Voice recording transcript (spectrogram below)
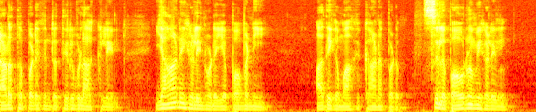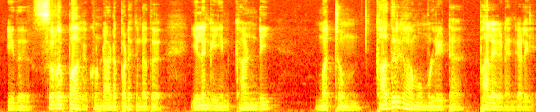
நடத்தப்படுகின்ற திருவிழாக்களில் யானைகளினுடைய பவனி அதிகமாக காணப்படும். சில பௌர்ணமிகளில் இது சிறப்பாக கொண்டாடப்படுகின்றது. இலங்கையின் கண்டி மற்றும் கதிர்காமம் உள்ளிட்ட பல இடங்களில்.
